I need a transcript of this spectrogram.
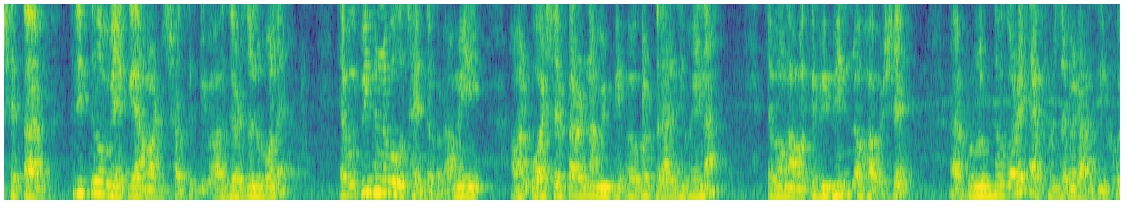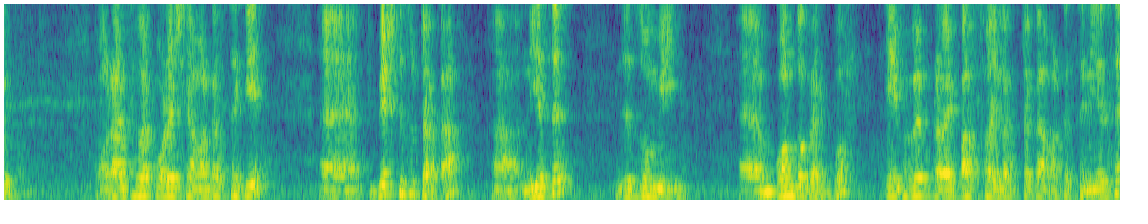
সে তার তৃতীয় মেয়েকে আমার সাথে বিবাহ দেওয়ার জন্য বলে এবং বিভিন্নভাবে উৎসাহিত করে। আমি, আমার বয়সের কারণে আমি বিবাহ করতে রাজি হই না এবং আমাকে বিভিন্নভাবে সে প্রলুব্ধ করে আমি রাজি হই। এবং রাজি হওয়ার পরে সে আমার কাছ থেকে বেশ কিছু টাকা নিয়েছে যে জমি বন্ধক রাখব। এইভাবে প্রায় পাঁচ ছয় লাখ টাকা আমার কাছ থেকে নিয়েছে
